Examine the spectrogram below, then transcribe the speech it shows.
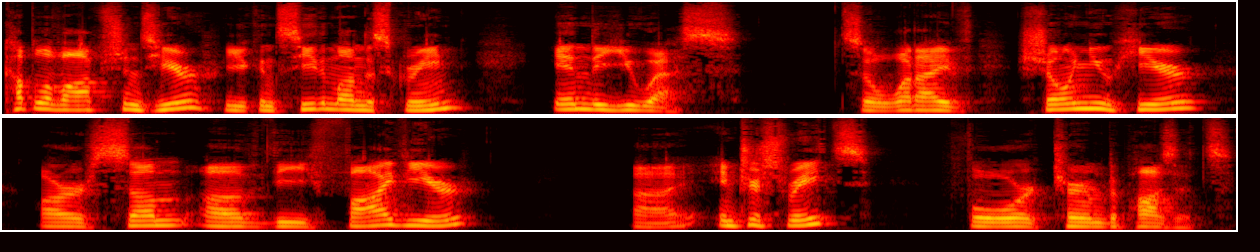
couple of options here. You can see them on the screen in the US. So what I've shown you here are some of the five-year uh, interest rates for term deposits.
